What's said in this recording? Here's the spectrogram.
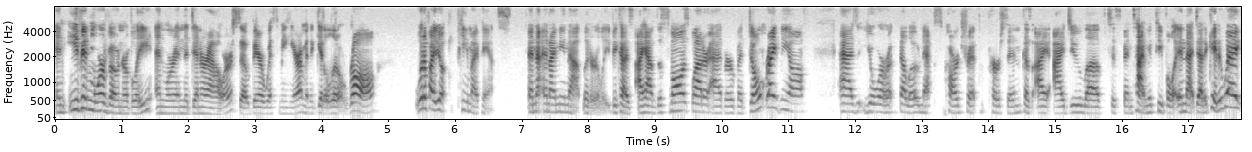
And even more vulnerably, and we're in the dinner hour, so bear with me here, I'm going to get a little raw. What if I don't pee my pants? And, and I mean that literally because I have the smallest bladder ever, but don't write me off as your fellow next car trip person because I, I do love to spend time with people in that dedicated way.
